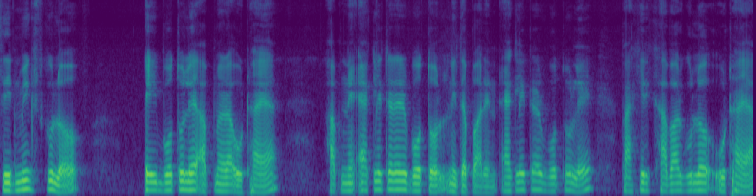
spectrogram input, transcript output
সিডমিক্সগুলো এই বোতলে আপনারা উঠায় আপনি এক লিটারের বোতল নিতে পারেন। এক লিটার বোতলে পাখির খাবারগুলো উঠায়া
